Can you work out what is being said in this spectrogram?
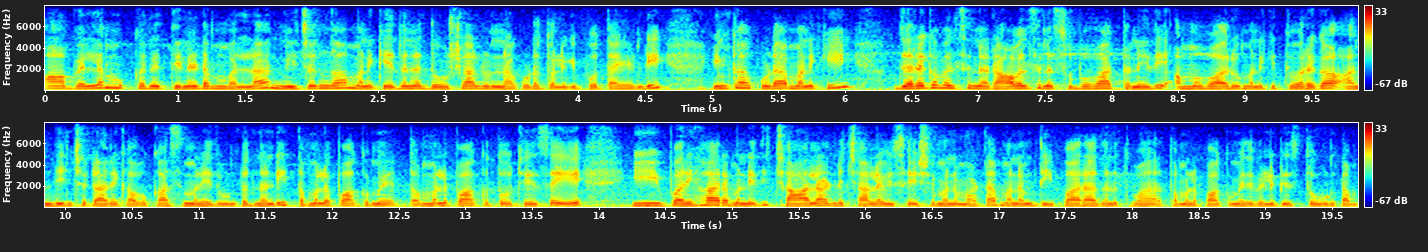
ఆ బెల్లం ముక్కని తినడం వల్ల నిజంగా మనకి ఏదైనా దోషాలు ఉన్నా కూడా తొలగిపోతాయండి. ఇంకా కూడా మనకి జరగవలసిన రావాల్సిన శుభవార్త అనేది అమ్మవారు మనకి త్వరగా అందించడానికి అవకాశం అనేది ఉంటుందండి. తమలపాకు మే తమలపాకుతో చేసే ఈ పరిహారం అనేది చాలా అంటే చాలా విశేషం అనమాట మనం దీపారాధన తమ- తమలపాకు మీద వెలిగిస్తూ ఉంటాం.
